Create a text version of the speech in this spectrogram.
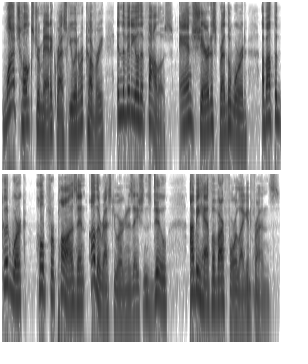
Watch Hulk's dramatic rescue and recovery in the video that follows and share to spread the word about the good work Hope for Paws and other rescue organizations do on behalf of our four-legged friends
